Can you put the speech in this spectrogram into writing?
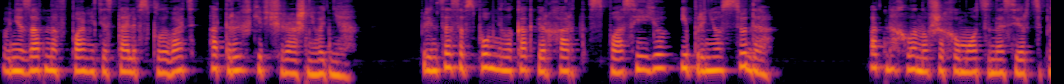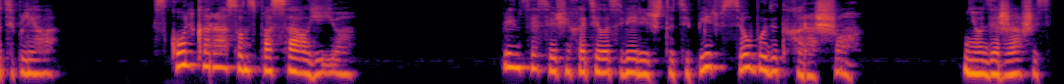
Внезапно в памяти стали всплывать отрывки вчерашнего дня. Принцесса вспомнила, как Верхард спас ее и принес сюда. От нахлынувших эмоций на сердце потеплело. Сколько раз он спасал ее. Принцессе очень хотелось верить, что теперь все будет хорошо. Не удержавшись,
